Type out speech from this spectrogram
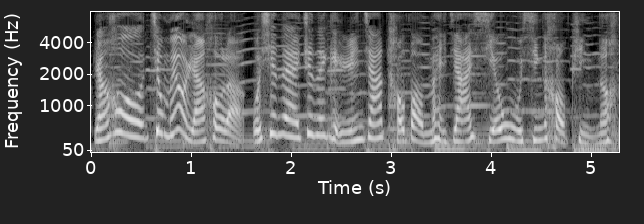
然后就没有然后了。我现在正在给人家淘宝卖家写五星好评呢。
